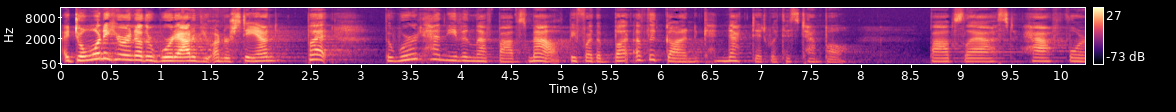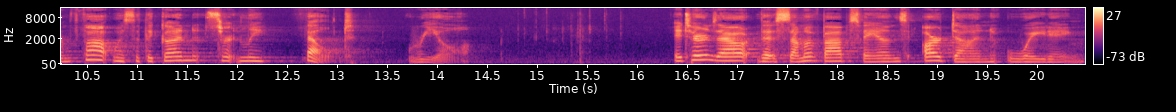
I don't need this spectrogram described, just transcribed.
I don't want to hear another word out of you, understand? But the word hadn't even left Bob's mouth before the butt of the gun connected with his temple. Bob's last half formed thought was that the gun certainly felt real. It turns out that some of Bob's fans are done waiting,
